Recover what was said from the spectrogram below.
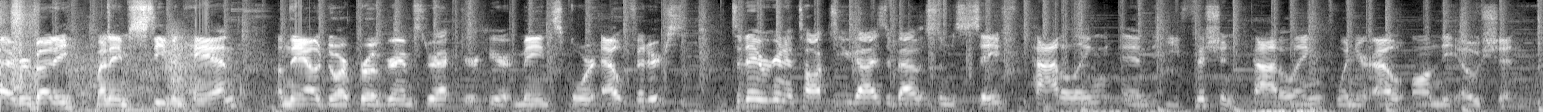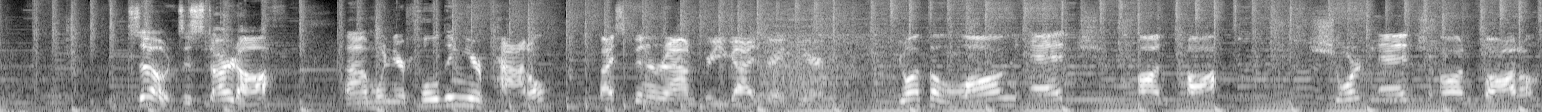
Hi everybody, my name is Stephen Hand. I'm the Outdoor Programs Director here at Maine Sport Outfitters. Today we're going to talk to you guys about some safe paddling and efficient paddling when you're out on the ocean. So to start off, um, when you're holding your paddle, if I spin around for you guys right here, you want the long edge on top, short edge on bottom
